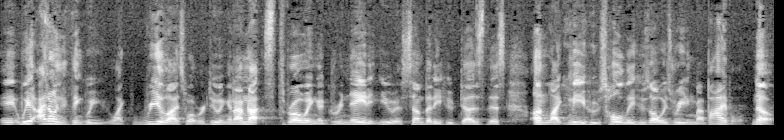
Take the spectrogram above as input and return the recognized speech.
it, we, I don't even think we like realize what we're doing. And I'm not throwing a grenade at you as somebody who does this, unlike me, who's holy, who's always reading my Bible. No.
